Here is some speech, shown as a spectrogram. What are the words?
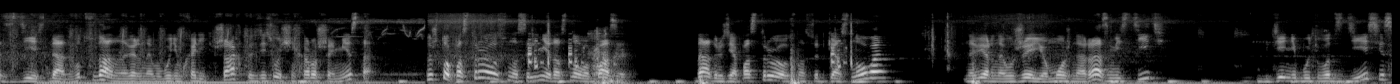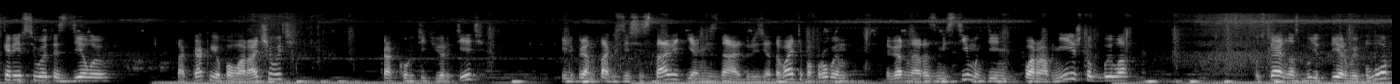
здесь. Да, вот сюда, наверное, мы будем ходить в шахту. Здесь очень хорошее место. Ну что, построилась у нас или нет основа базы? Да, друзья, построилась у нас все-таки основа. Наверное, уже ее можно разместить. Где-нибудь вот здесь я, скорее всего, это сделаю. Так, как ее поворачивать? Как крутить-вертеть? Или прям так здесь и ставить? Я не знаю, друзья. Давайте попробуем, наверное, разместим где-нибудь поровнее, чтобы было. Пускай у нас будет первый блок.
